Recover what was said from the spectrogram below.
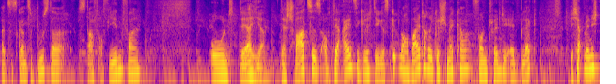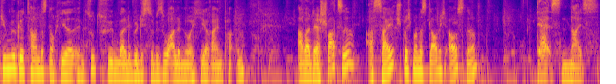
als das ganze Booster-Stuff auf jeden Fall. Und der hier. Der schwarze ist auch der einzig richtige. Es gibt noch weitere Geschmäcker von 28 Black. Ich habe mir nicht die Mühe getan, das noch hier hinzuzufügen, weil die würde ich sowieso alle nur hier reinpacken. Aber der schwarze, Asai, spricht man das glaube ich aus, ne? Der ist nice.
